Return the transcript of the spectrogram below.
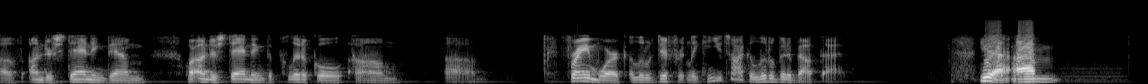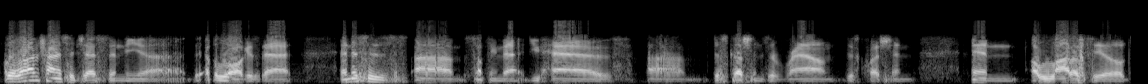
of understanding them or understanding the political um, um framework a little differently. Can you talk a little bit about that? Yeah. Um, well, what I'm trying to suggest in the uh, the epilogue is that, and this is um, something that you have um, discussions around this question in a lot of fields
